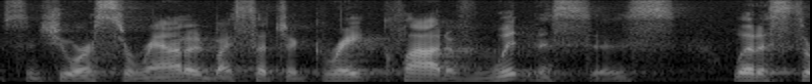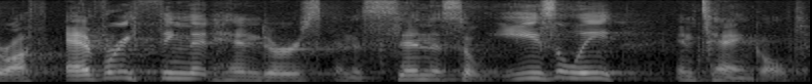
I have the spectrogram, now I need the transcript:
since you are surrounded by such a great cloud of witnesses, let us throw off everything that hinders and the sin that's so easily entangled,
